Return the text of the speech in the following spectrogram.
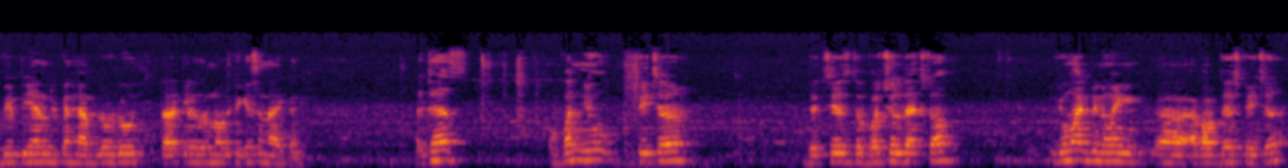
VPN you can have Bluetooth directly to the notification icon. It has one new feature which is the virtual desktop. You might be knowing uh, about this feature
